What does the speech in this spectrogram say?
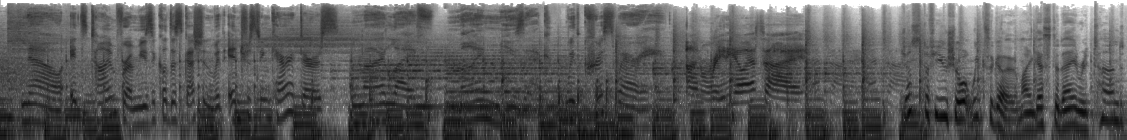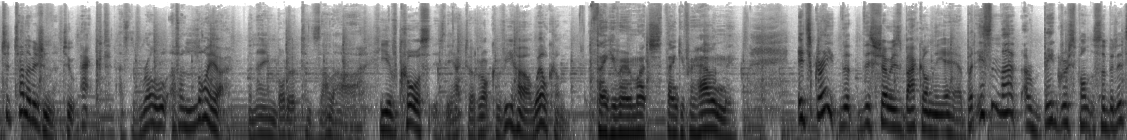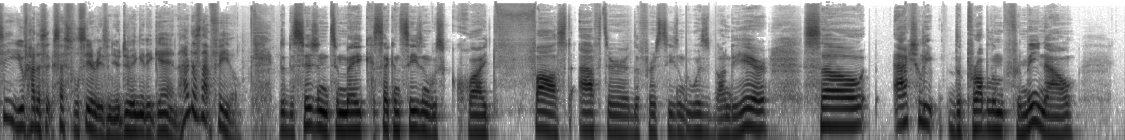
Now it's time for a musical discussion with interesting characters. My life, my music with Chris Wary on Radio SI. Just a few short weeks ago, my guest today returned to television to act as the role of a lawyer, the name Borut Zala. He, of course, is the actor Rok Vihar. Welcome. Thank you very much. Thank you for having me. It's great that this show is back on the air, but isn't that a big responsibility? You've had a successful series and you're doing it again. How does that feel? The decision to make second season was quite fast after the first season was on the air. So actually, the problem for me now,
